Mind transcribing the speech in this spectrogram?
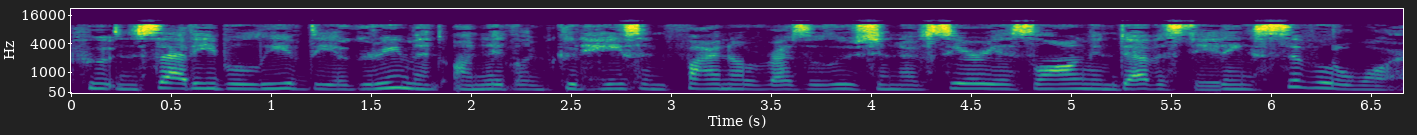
Putin said he believed the agreement on Idlib could hasten final resolution of Syria's long and devastating civil war.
